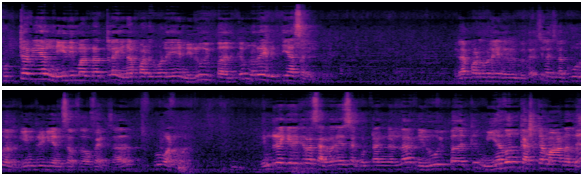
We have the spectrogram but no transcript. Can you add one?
குற்றவியல் நீதிமன்றத்தில் இனப்படுகொலையை நிரூபிப்பதற்கும் நிறைய வித்தியாசம் இருக்குது இனப்படுகொலையை நிரூபிக்க சில சில கூறுகள் இன்கிரீடியன்ஸ் ஆஃப் ஒஃபென்ஸ் அது ப்ரூவானவன் இன்றைக்கு இருக்கிற சர்வதேச குற்றங்கள்ல நிரூபிப்பதற்கு மிகவும் கஷ்டமானது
